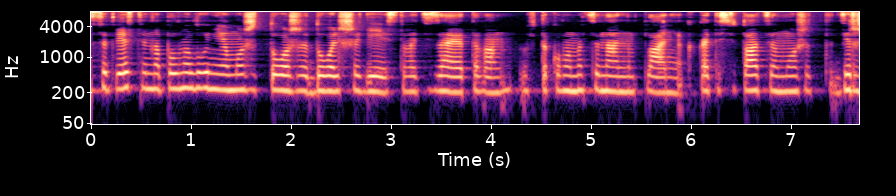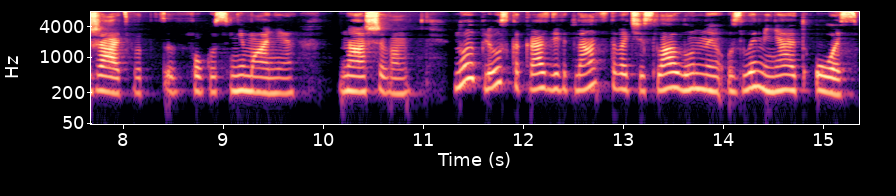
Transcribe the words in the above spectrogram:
соответственно, полнолуние может тоже дольше действовать из-за этого в таком эмоциональном плане. Какая-то ситуация может держать вот э, фокус внимания нашего. Ну и плюс как раз 19 числа лунные узлы меняют ось.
